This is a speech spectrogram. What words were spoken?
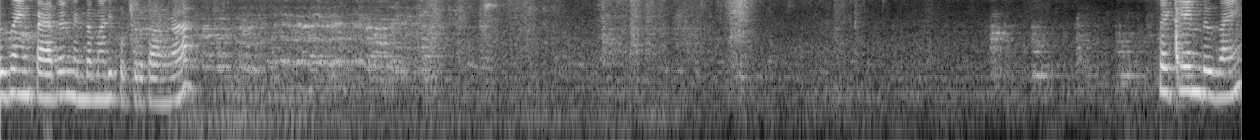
design pattern இந்த மாதிரி கொடுத்துருக்காங்க. செகண்ட் டிசைன்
